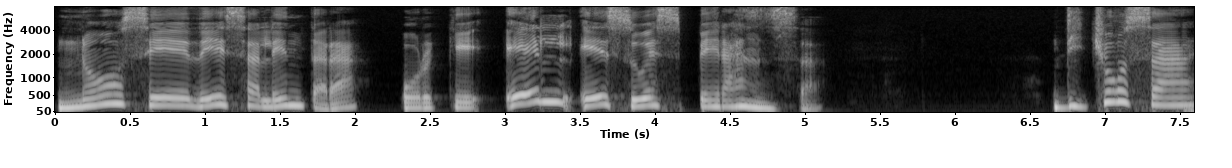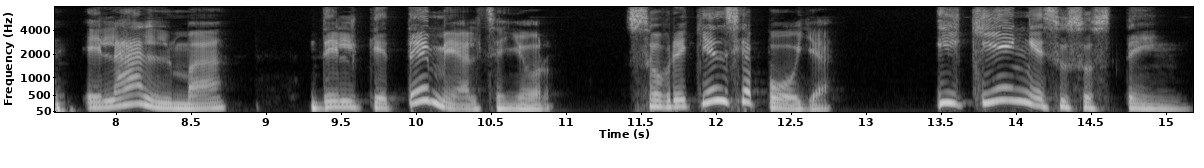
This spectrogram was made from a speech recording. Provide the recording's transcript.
no se desalentará, porque Él es su esperanza. Dichosa el alma del que teme al Señor, sobre quién se apoya y quién es su sostén.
